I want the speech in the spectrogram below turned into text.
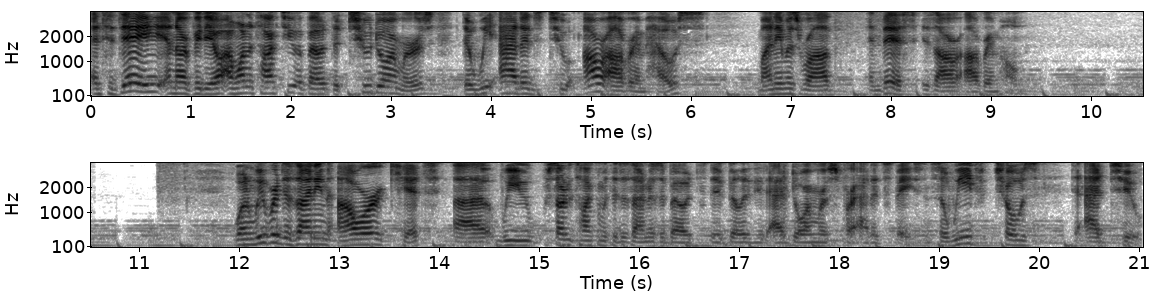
And today in our video, I want to talk to you about the two dormers that we added to our Avrame house. My name is Rob, and this is our Avrame home. When we were designing our kit, uh, we started talking with the designers about the ability to add dormers for added space. And so we've chose to add two.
